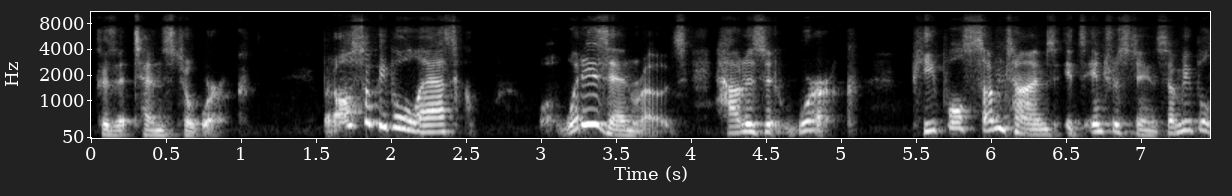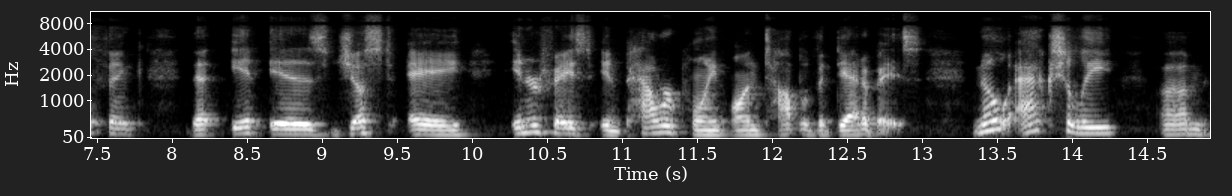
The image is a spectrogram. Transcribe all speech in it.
because it tends to work. But also people will ask, what is En-ROADS? How does it work? People sometimes, it's interesting, some people think that it is just a interface in PowerPoint on top of a database. No, actually, um,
